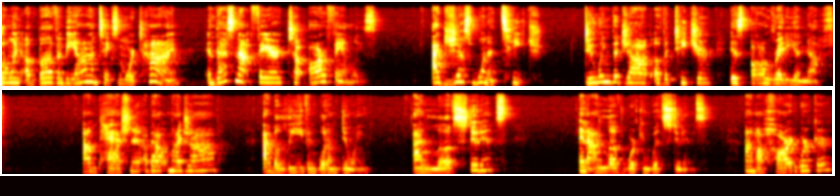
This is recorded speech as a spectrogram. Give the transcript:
Going above and beyond takes more time, and that's not fair to our families. I just want to teach. Doing the job of a teacher is already enough. I'm passionate about my job. I believe in what I'm doing. I love students and I love working with students. I'm a hard worker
